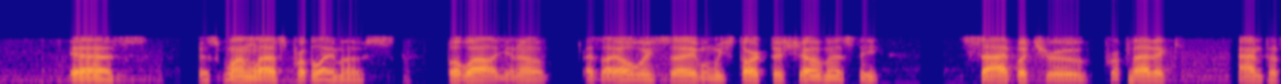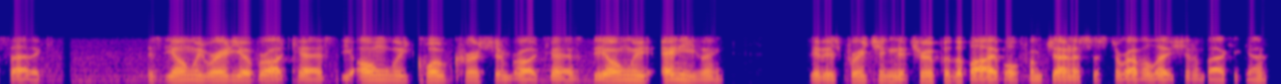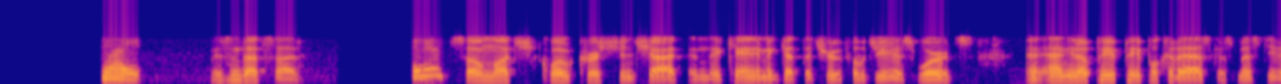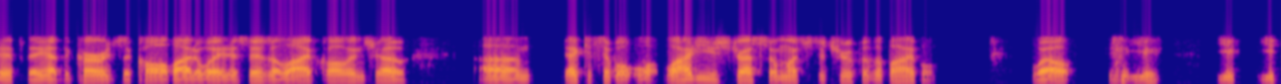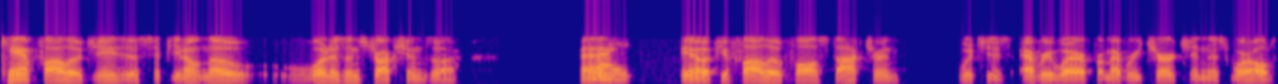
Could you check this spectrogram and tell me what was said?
Yes, just one less problemos. But well, you know, as I always say when we start this show, Misty, sad but true, prophetic and pathetic, is the only radio broadcast, the only quote Christian broadcast, the only anything that is preaching the truth of the Bible from Genesis to Revelation and back again. Right. Isn't that sad? It is. so much quote Christian chat, and they can't even get the truth of Jesus' words. And, and you know, pe- people could ask us, Misty, if they had the courage to call. By the way, this is a live call-in show. Um, they could say, "Well, wh- why do you stress so much the truth of the Bible?" Well, you you you can't follow Jesus if you don't know what his instructions are. And right. you know, if you follow false doctrine, which is everywhere from every church in this world,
